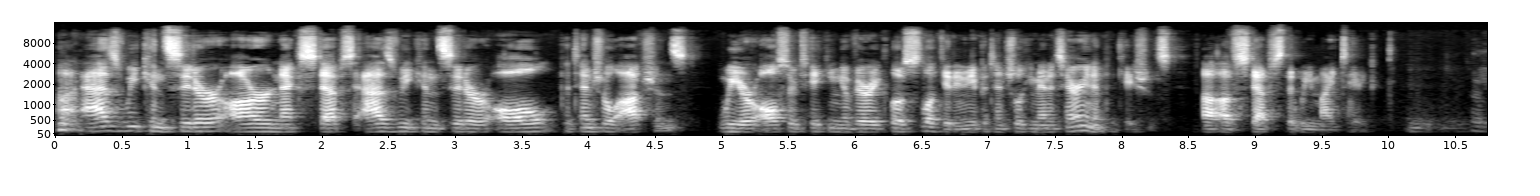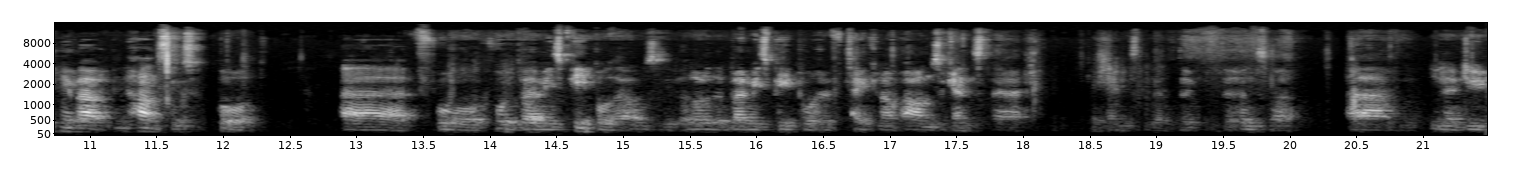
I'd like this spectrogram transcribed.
uh, as we consider our next steps, as we consider all potential options, we are also taking a very close look at any potential humanitarian implications uh, of steps that we might take. You're talking about enhancing support uh, for for the Burmese people. Obviously a lot of the Burmese people have taken up arms against their against the, the, the. Um, you know, do you,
